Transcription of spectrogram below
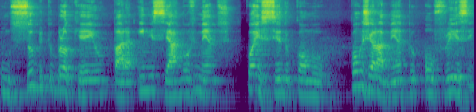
um súbito bloqueio para iniciar movimentos, conhecido como congelamento ou freezing,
